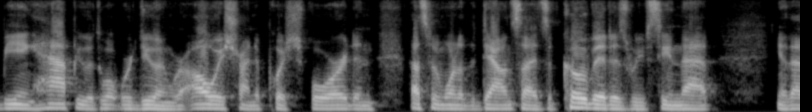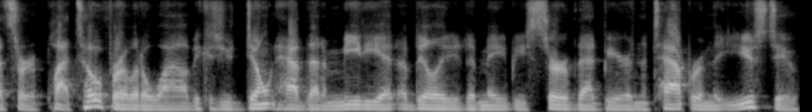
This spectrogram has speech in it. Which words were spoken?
being happy with what we're doing. We're always trying to push forward, and that's been one of the downsides of COVID. Is we've seen that you know that sort of plateau for a little while because you don't have that immediate ability to maybe serve that beer in the tap room that you used to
